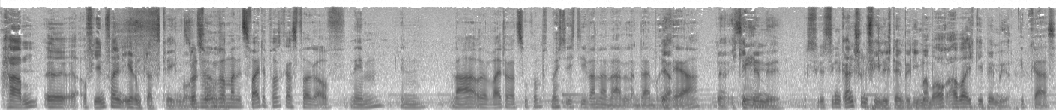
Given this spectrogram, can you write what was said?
haben, äh, auf jeden Fall einen Ehrenplatz kriegen bei. Sollten wir irgendwann mal eine zweite Podcast-Folge aufnehmen, in naher oder weiterer Zukunft, möchte ich die Wandernadel an deinem Ja. Revers. Ja, ich gebe mir. Mühe. Es, es sind ganz schön viele Stempel, die man braucht, aber ich gebe mir Mühe. Gib Gas.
